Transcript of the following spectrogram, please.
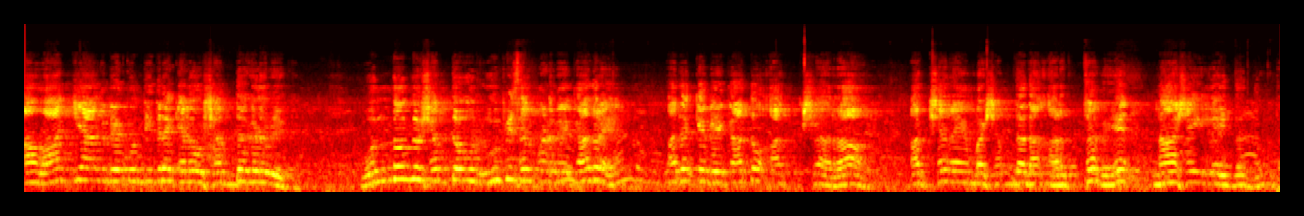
ಆ ವಾಕ್ಯ ಆಗಬೇಕು ಅಂತಿದ್ರೆ ಕೆಲವು ಶಬ್ದಗಳು ಬೇಕು. ಒಂದೊಂದು ಶಬ್ದವು ರೂಪಿಸಲ್ಪಡಬೇಕಾದ್ರೆ ಅದಕ್ಕೆ ಬೇಕಾದ್ದು ಅಕ್ಷರ. ಅಕ್ಷರ ಎಂಬ ಶಬ್ದದ ಅರ್ಥವೇ ನಾಶ ಇಲ್ಲ ಇದ್ದದ್ದು ಅಂತ.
